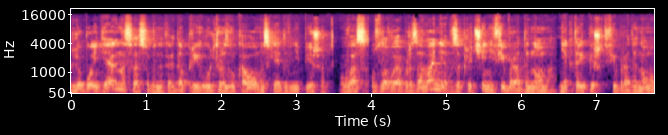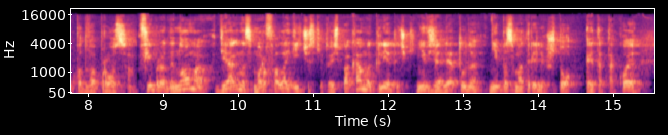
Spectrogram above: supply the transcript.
любой диагноз, особенно когда при ультразвуковом исследовании пишут, у вас узловое образование, в заключении фиброаденома. Некоторые пишут фиброаденома под вопросом. Фиброаденома – диагноз морфологический. То есть, пока мы клеточки не взяли оттуда, не посмотрели, что это такое –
